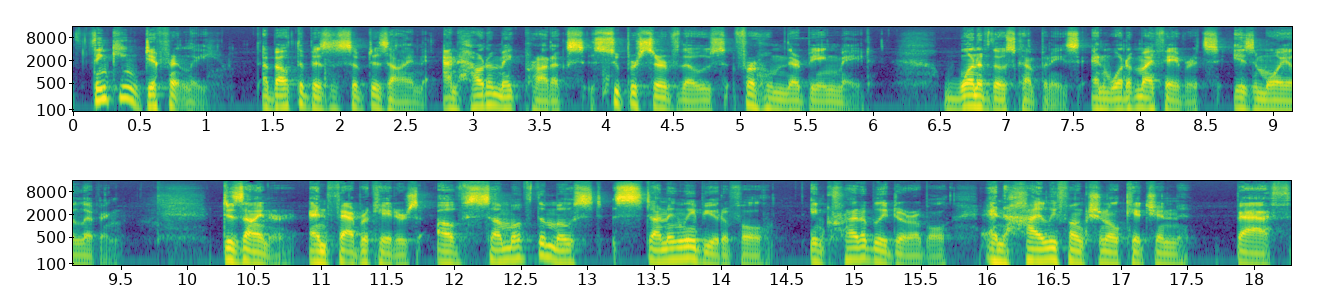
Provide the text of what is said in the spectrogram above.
thinking differently about the business of design and how to make products super serve those for whom they're being made. One of those companies, and one of my favorites, is Moya Living. Designer and fabricators of some of the most stunningly beautiful, incredibly durable, and highly functional kitchen bath,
